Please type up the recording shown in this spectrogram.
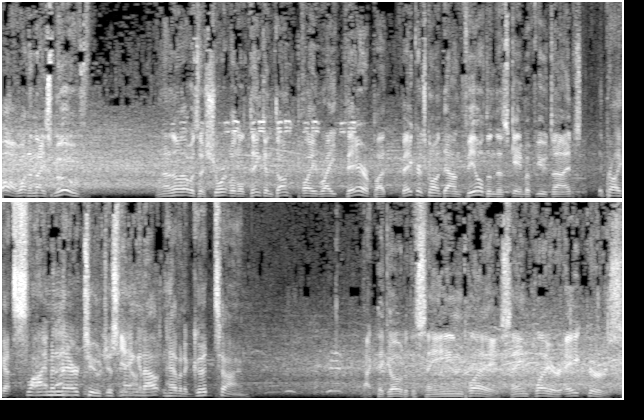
Oh, what a nice move. I know that was a short little dink and dunk play right there, but Baker's gone downfield in this game a few times. They probably got slime in there too, just yeah. hanging out and having a good time. Back they go to the same play, same player, Akers.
